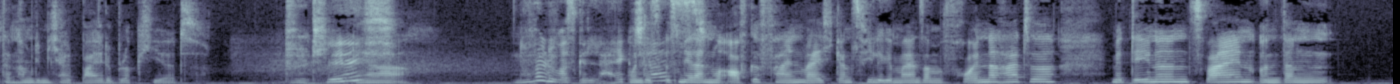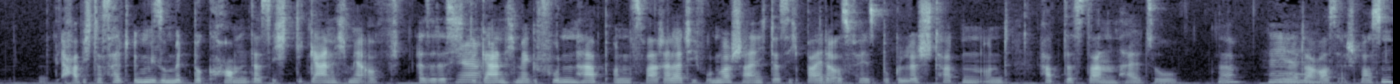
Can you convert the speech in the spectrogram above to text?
dann haben die mich halt beide blockiert. Wirklich? Ja. Nur weil du was geliked Und das hast? ist mir dann nur aufgefallen, weil ich ganz viele gemeinsame Freunde hatte mit denen zweien und dann habe ich das halt irgendwie so mitbekommen, dass ich die gar nicht mehr auf, also dass ich Ja. die gar nicht mehr gefunden habe und es war relativ unwahrscheinlich, dass sich beide aus Facebook gelöscht hatten und habe das dann halt so ne, eher daraus erschlossen.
